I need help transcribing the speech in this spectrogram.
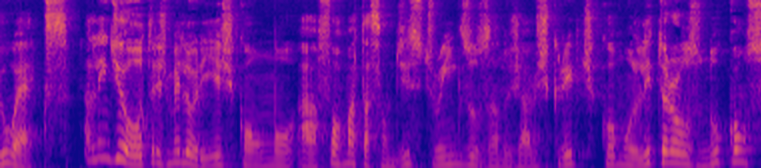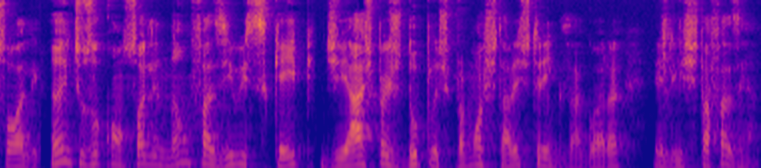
UX. Além de outras melhorias, como a formatação de strings usando JavaScript como literals no console. Antes, o console não fazia o escape de aspas duplas para mostrar strings, agora ele está fazendo.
